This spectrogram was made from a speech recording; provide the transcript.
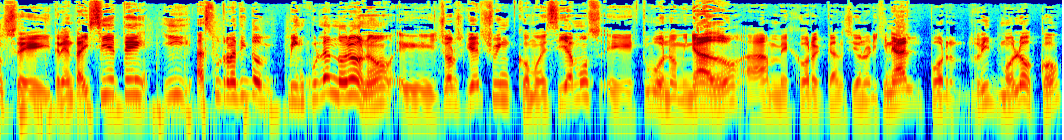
11 y 37 y hace un ratito vinculándolo, ¿no? Eh, George Gershwin, como decíamos, eh, estuvo nominado a Mejor Canción Original por Ritmo Loco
